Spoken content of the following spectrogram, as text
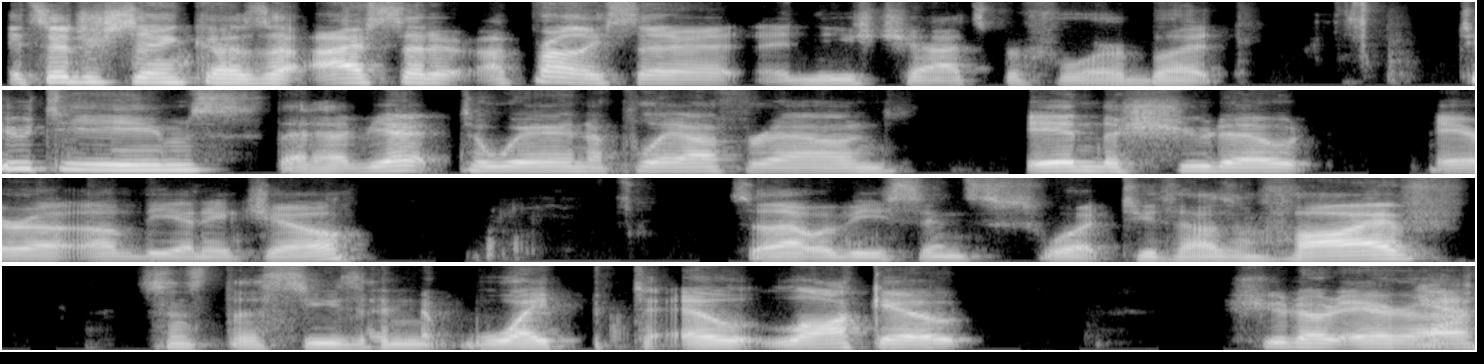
It's interesting because I've said it, I've probably said it in these chats before, but two teams that have yet to win a playoff round in the shootout era of the NHL. So that would be since what, 2005, since the season wiped out lockout shootout era. Yeah.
